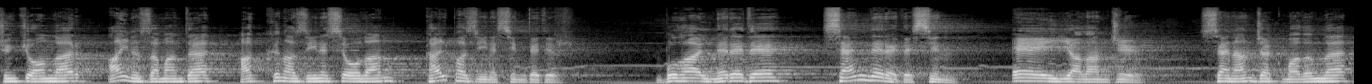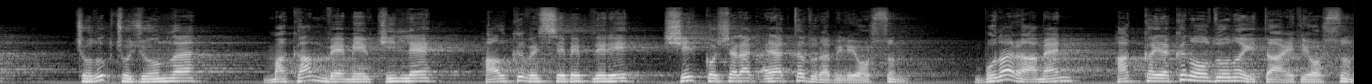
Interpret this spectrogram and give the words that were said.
Çünkü onlar aynı zamanda hakkın hazinesi olan kalp hazinesindedir. Bu hal nerede, sen neredesin? Ey yalancı! Sen ancak malınla, çoluk çocuğunla, makam ve mevkinle halkı ve sebepleri şirk koşarak ayakta durabiliyorsun. Buna rağmen Hakk'a yakın olduğunu iddia ediyorsun.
